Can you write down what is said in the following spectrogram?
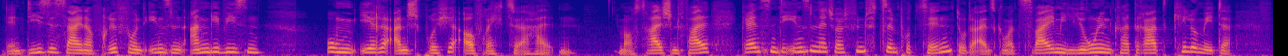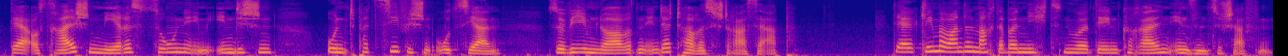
Denn diese seien auf Riffe und Inseln angewiesen, um ihre Ansprüche aufrechtzuerhalten. Im australischen Fall grenzen die Inseln etwa 15 Prozent oder 1,2 Millionen Quadratkilometer der australischen Meereszone im Indischen und Pazifischen Ozean sowie im Norden in der Torresstraße ab. Der Klimawandel macht aber nicht nur den Koralleninseln zu schaffen.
